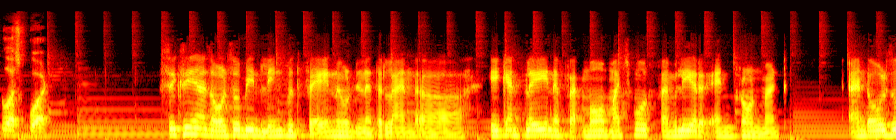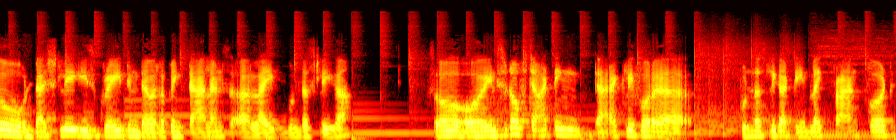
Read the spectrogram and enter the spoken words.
to a squad. Sixty has also been linked with Feyenoord, Netherlands. Uh, he can play in a fa- more, much more familiar environment, and also Dutch league is great in developing talents uh, like Bundesliga. So uh, instead of starting directly for a Bundesliga team like Frankfurt,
